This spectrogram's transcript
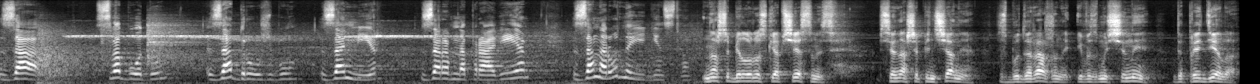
за свободу, за дружбу, за мир, за равноправие, за народное единство. Наша белорусская общественность, все наши пенчаны взбудоражены и возмущены до предела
